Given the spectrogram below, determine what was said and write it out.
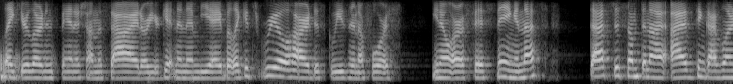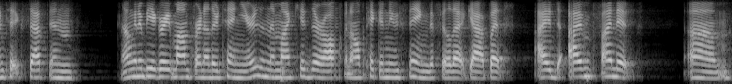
like you're learning Spanish on the side or you're getting an MBA. But like it's real hard to squeeze in a fourth, you know, or a fifth thing, and that's that's just something I I think I've learned to accept and I'm going to be a great mom for another 10 years and then my kids are off and I'll pick a new thing to fill that gap. But I I find it um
